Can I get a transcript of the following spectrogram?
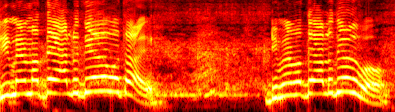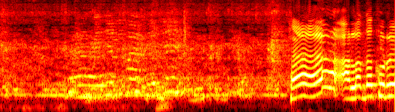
ডিমের মধ্যে আলু দিয়ে দেবো তাই? ডিমের মধ্যে আলু দিয়ে দেবো? হ্যাঁ আলাদা করে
